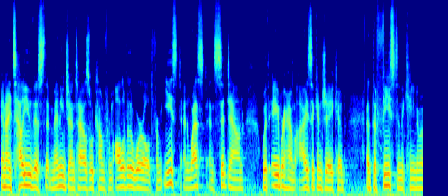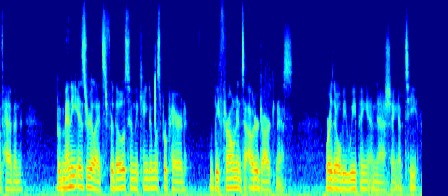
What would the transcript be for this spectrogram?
And I tell you this that many Gentiles will come from all over the world, from east and west, and sit down with Abraham, Isaac, and Jacob at the feast in the kingdom of heaven. But many Israelites, for those whom the kingdom was prepared, will be thrown into outer darkness, where there will be weeping and gnashing of teeth.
